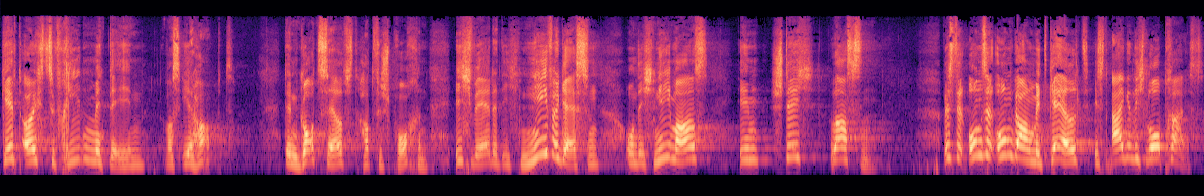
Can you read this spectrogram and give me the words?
Gebt euch zufrieden mit dem, was ihr habt. Denn Gott selbst hat versprochen, ich werde dich nie vergessen und dich niemals im Stich lassen. Wisst ihr, unser Umgang mit Geld ist eigentlich Lobpreis.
